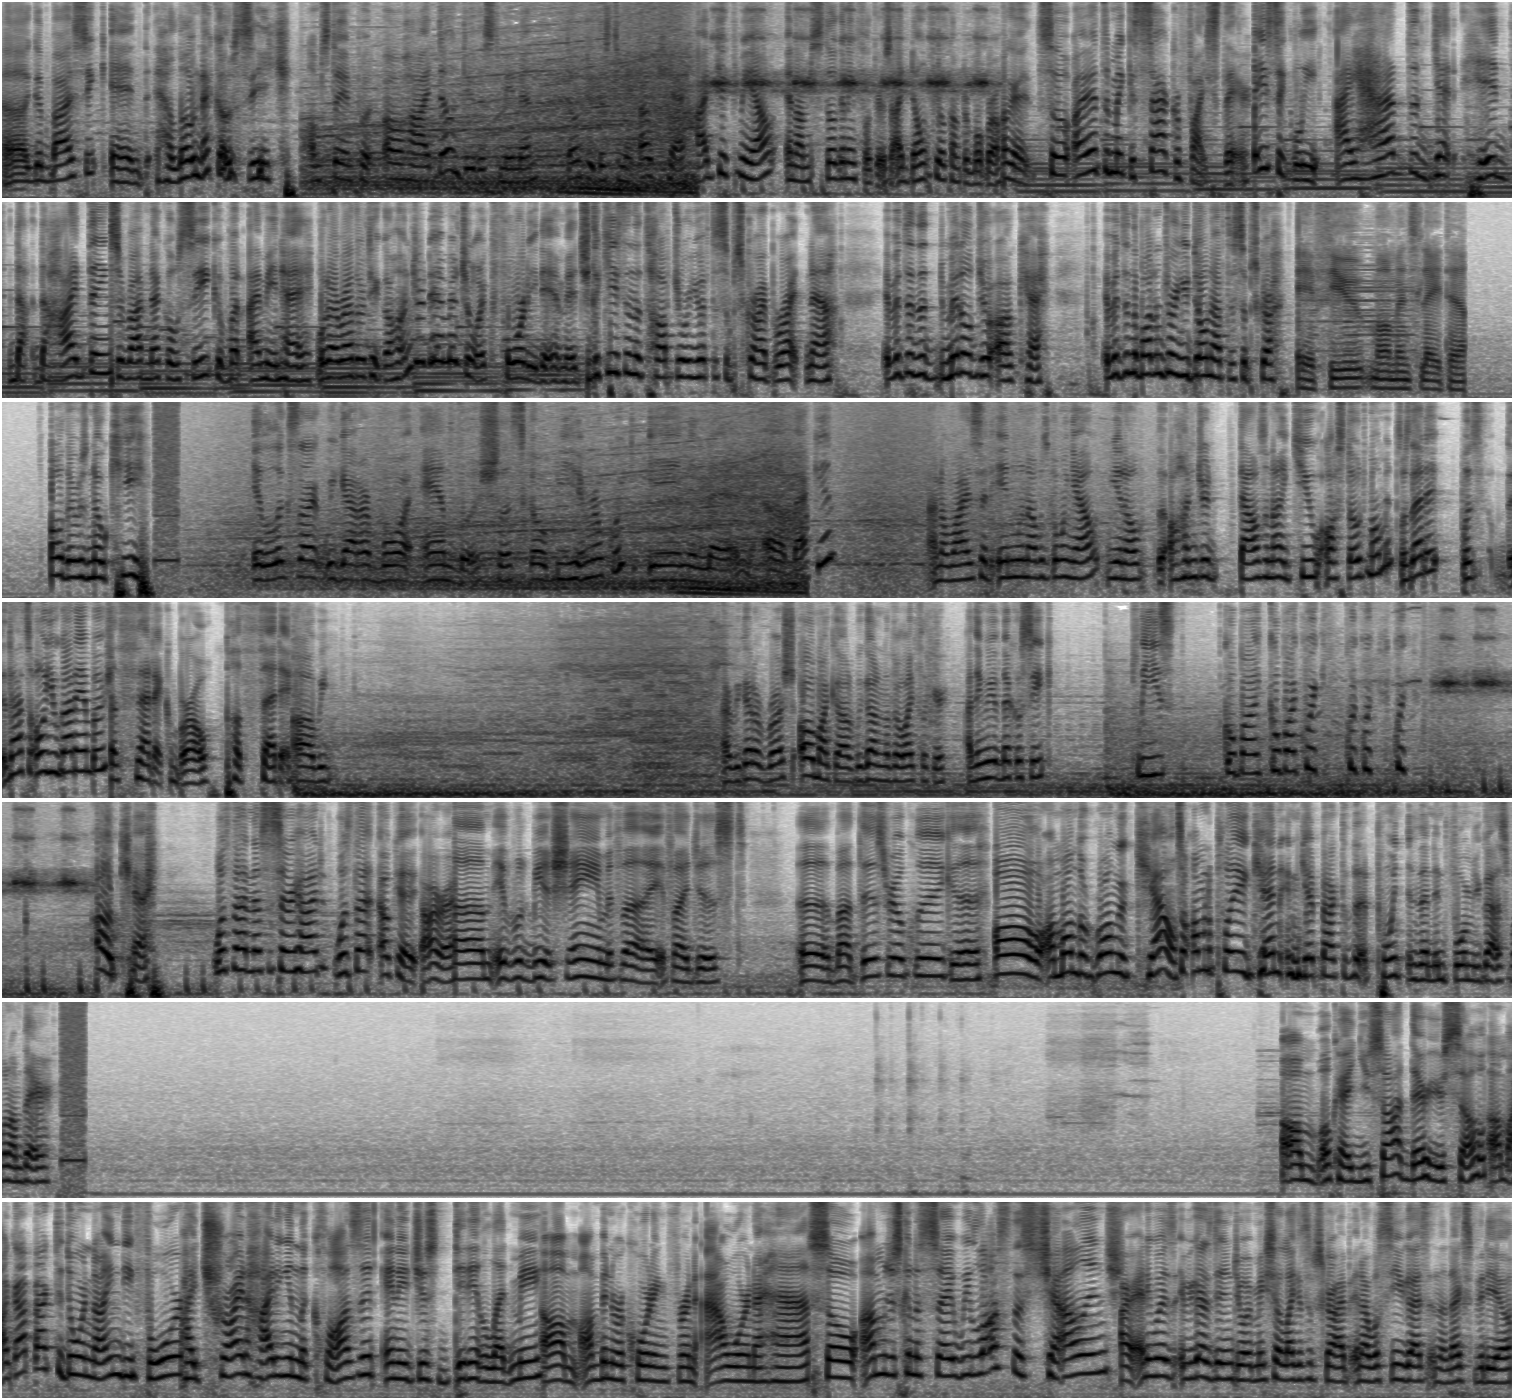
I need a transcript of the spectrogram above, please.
Uh, goodbye, Seek, and hello, Neko Seek. I'm staying put. Oh, hi. Don't do this to me, man. Don't do this to me. Okay. I kicked me out, and I'm still getting flickers. I don't feel comfortable, bro. Okay, so I had to make a sacrifice there. Basically, I had to get hid, the, the hide thing, survive Neko Seek, but I mean, hey, would I rather take 100 damage or like 40 damage? The key's in the top drawer, you have to subscribe right now. If it's in the middle drawer, okay. If it's in the bottom drawer, you don't have to subscribe. A few moments later. Oh, there was no key. It looks like we got our boy Ambush. Let's go beat him real quick. In and then uh, back in. I don't know why I said in when I was going out. You know, the 100,000 IQ Ostoge moments. Was that it? Was That's all you got, Ambush? Pathetic, bro. Pathetic. Uh, we... Alright, we gotta rush. Oh my god, we got another life flicker. I think we have Neko Seek. Please. Go by, go by, quick, quick, quick, quick. Okay. Was that necessary hide? Was that okay? All right. Um, it would be a shame if I if I just uh bought this real quick. Uh, oh, I'm on the wrong account. So I'm gonna play again and get back to that point and then inform you guys when I'm there. Um, okay, you saw it there yourself. Um, I got back to door 94. I tried hiding in the closet and it just didn't let me. Um, I've been recording for an hour and a half. So I'm just gonna say we lost this challenge. Alright, anyways, if you guys did enjoy, make sure to like and subscribe and I will see you guys in the next video.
